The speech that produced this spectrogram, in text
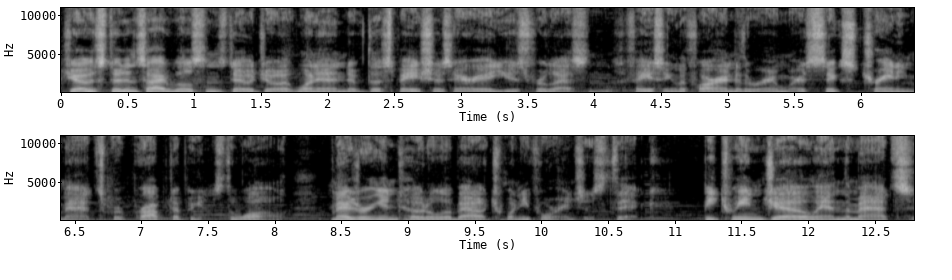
Joe stood inside Wilson's dojo at one end of the spacious area used for lessons, facing the far end of the room where six training mats were propped up against the wall, measuring in total about 24 inches thick. Between Joe and the mats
